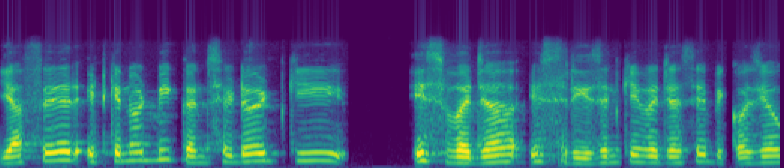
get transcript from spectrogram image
या फिर it can not be considered कि इस वजह, इस रीजन की वजह से because you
